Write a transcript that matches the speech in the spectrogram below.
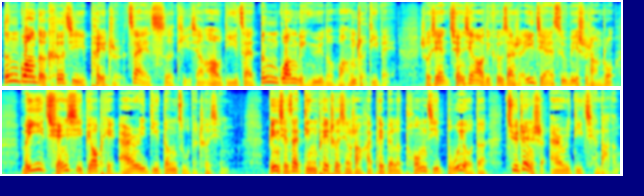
灯光的科技配置再次体现了奥迪在灯光领域的王者地位。首先，全新奥迪 Q3 是 A 级 SUV 市场中唯一全系标配 LED 灯组的车型。并且在顶配车型上还配备了同级独有的矩阵式 LED 前大灯。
